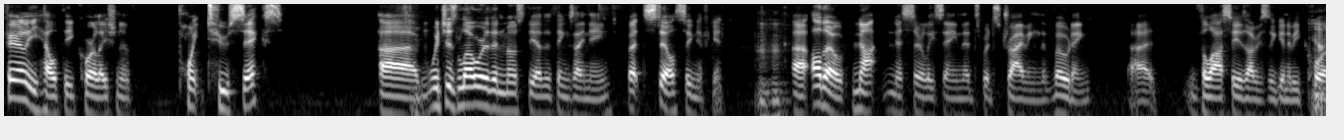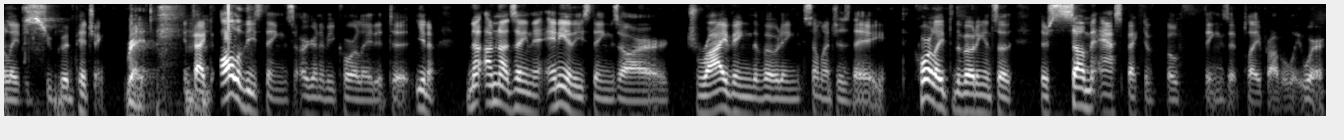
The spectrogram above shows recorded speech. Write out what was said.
fairly healthy correlation of 0.26, um, which is lower than most of the other things I named, but still significant uh uh, although not necessarily saying that's what's driving the voting. Uh, velocity is obviously going to be correlated to good pitching. Right. In fact, all of these things are going to be correlated to, you know, no, I'm not saying that any of these things are driving the voting so much as they correlate to the voting. And so there's some aspect of both things at play, probably, where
